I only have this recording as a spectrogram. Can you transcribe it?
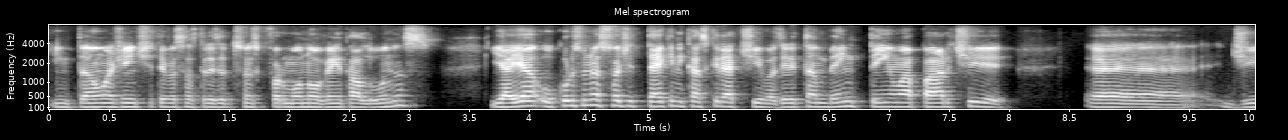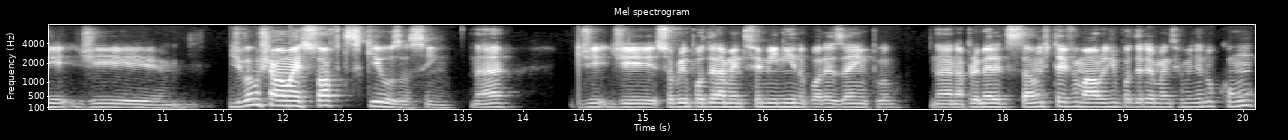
Então, a gente teve essas três edições que formou 90 alunas, e aí o curso não é só de técnicas criativas, ele também tem uma parte é, de, de, de, vamos chamar mais soft skills, assim, né? De, de, sobre empoderamento feminino, por exemplo. Né? Na primeira edição, a gente teve uma aula de empoderamento feminino com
